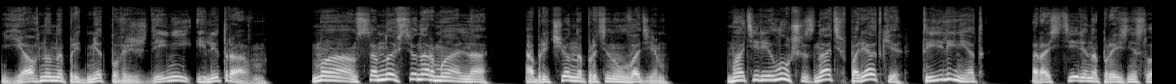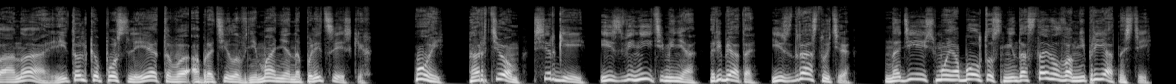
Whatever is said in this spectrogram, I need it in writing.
явно на предмет повреждений или травм. «Мам, со мной все нормально», — обреченно протянул Вадим. «Матери лучше знать, в порядке ты или нет». Растерянно произнесла она и только после этого обратила внимание на полицейских. «Ой, Артем, Сергей, извините меня, ребята, и здравствуйте. Надеюсь, мой оболтус не доставил вам неприятностей».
